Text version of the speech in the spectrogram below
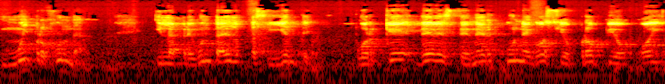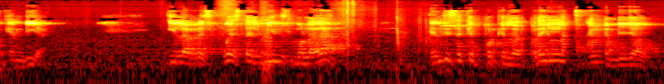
muy profunda. Y la pregunta es la siguiente, ¿por qué debes tener un negocio propio hoy en día? Y la respuesta él mismo la da. Él dice que porque las reglas han cambiado.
